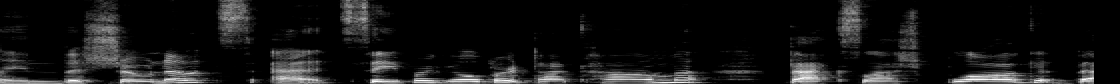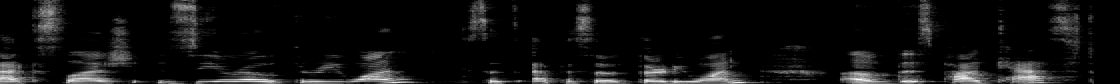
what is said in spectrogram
in the show notes at sabragilbert.com backslash blog backslash 031 because it's episode 31 of this podcast.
